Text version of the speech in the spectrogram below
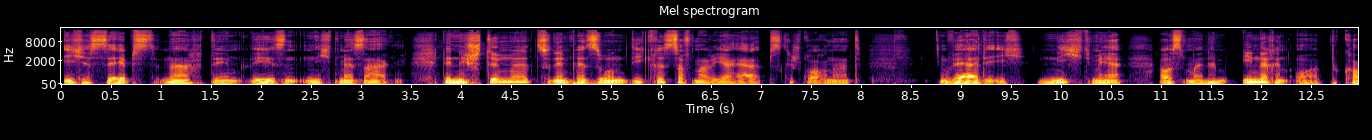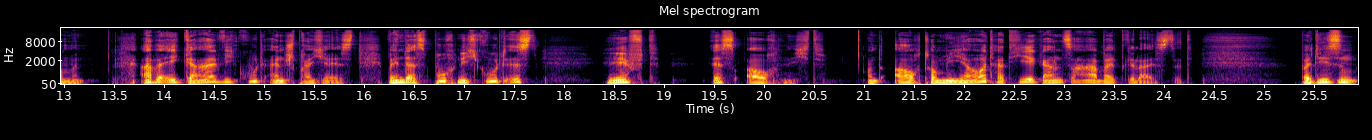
ich es selbst nach dem Lesen nicht mehr sagen. Denn die Stimme zu den Personen, die Christoph Maria Herbst gesprochen hat, werde ich nicht mehr aus meinem inneren Ohr bekommen. Aber egal wie gut ein Sprecher ist, wenn das Buch nicht gut ist, hilft es auch nicht. Und auch Tommy Jaud hat hier ganze Arbeit geleistet. Bei diesem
